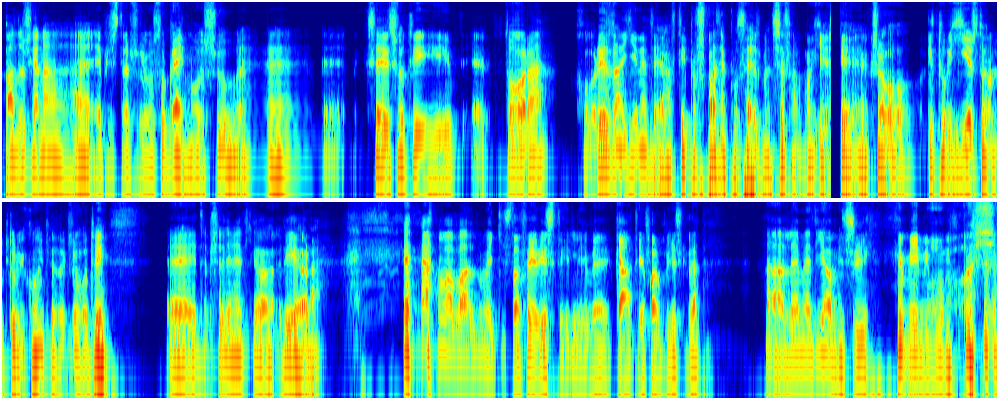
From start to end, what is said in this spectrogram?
Πάντως, για να επιστρέψω λίγο στον καημό σου, ε, ε, ε ξέρεις ότι ε, τώρα, χωρίς να γίνεται αυτή η προσπάθεια που θες με τις εφαρμογές και λειτουργίες των λειτουργικών και δεν ξέρω τι, ε, τα επεισόδια είναι δύο, δύο ώρα. Άμα βάλουμε και σταθερή στήλη με κάτι εφαρμογές και θα λέμε δυόμιση, μήνυμου. Όχι,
